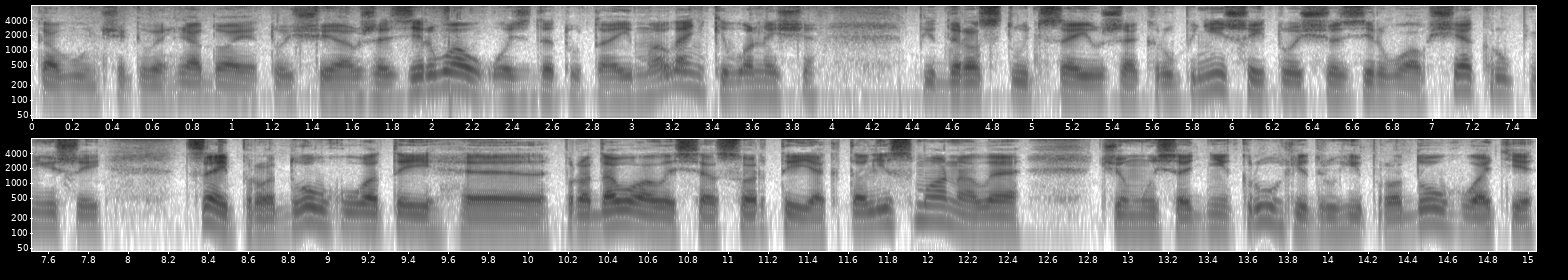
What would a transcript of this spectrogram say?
кавунчик виглядає той, що я вже зірвав. Ось де тут і маленькі, вони ще підростуть. Цей вже крупніший, той, що зірвав, ще крупніший. Цей продовгуватий. Е, Продавалися сорти як талісман, але чомусь одні круглі, другі продовгуваті.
